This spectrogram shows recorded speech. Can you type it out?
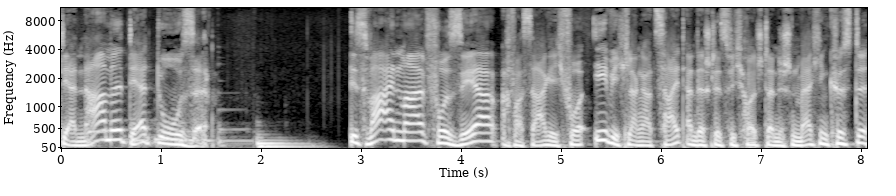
Der Name der Dose. Es war einmal vor sehr, ach was sage ich, vor ewig langer Zeit an der schleswig-holsteinischen Märchenküste,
